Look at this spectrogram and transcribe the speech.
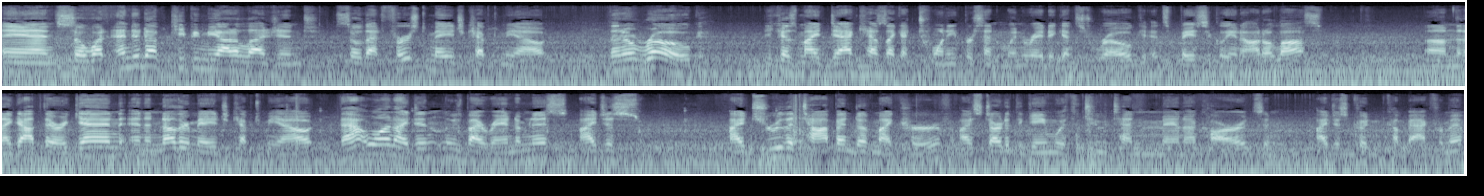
And so, what ended up keeping me out of legend, so that first mage kept me out, then a rogue, because my deck has like a 20% win rate against rogue. It's basically an auto loss. Um, then I got there again, and another mage kept me out. That one I didn't lose by randomness. I just I drew the top end of my curve. I started the game with two 10 mana cards and I just couldn't come back from it.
